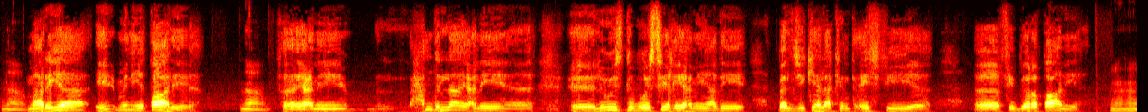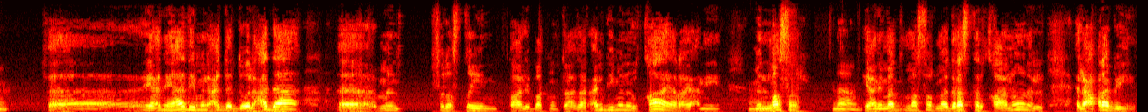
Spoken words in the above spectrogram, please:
نعم. ماريا من إيطاليا. نعم. فيعني الحمد لله يعني آه، آه، لويس دوبويسيغ يعني هذه بلجيكية لكن تعيش في آه، في بريطانيا. يعني هذه من عدة دول. عدا من فلسطين طالبات ممتازات عندي من القاهرة يعني من مصر. نعم. يعني مصر مدرسة القانون العربي.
